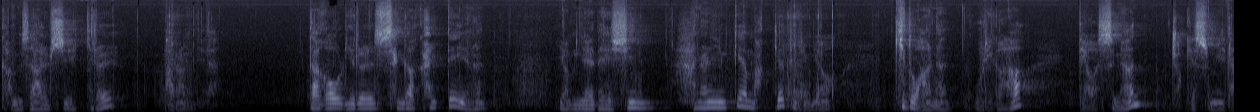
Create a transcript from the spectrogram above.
감사할 수 있기를 바랍니다. 다가올 일을 생각할 때에는 염려 대신 하나님께 맡겨드리며 기도하는 우리가 되었으면 좋겠습니다.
